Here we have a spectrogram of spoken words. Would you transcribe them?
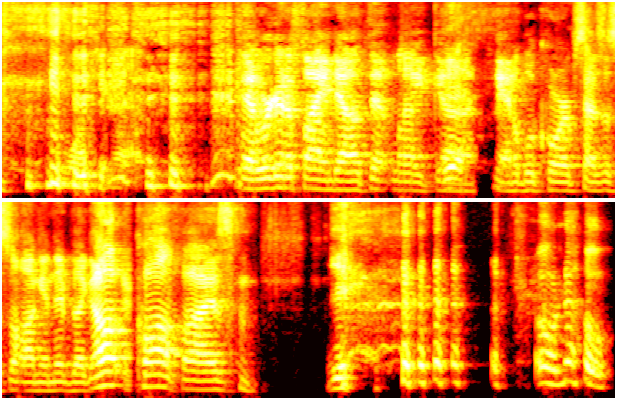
yeah, we're gonna find out that like uh, Cannibal Corpse has a song, and they'd be like, "Oh, it qualifies." Yeah. oh no.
